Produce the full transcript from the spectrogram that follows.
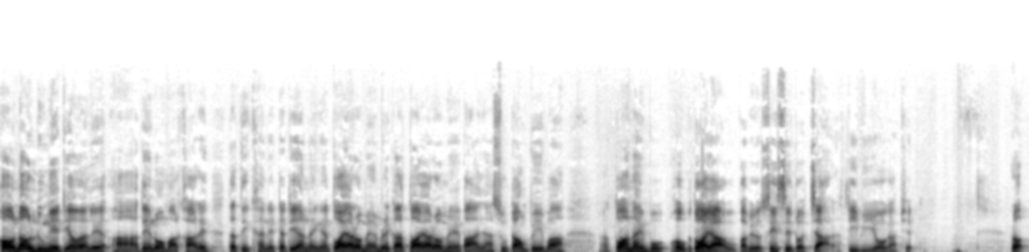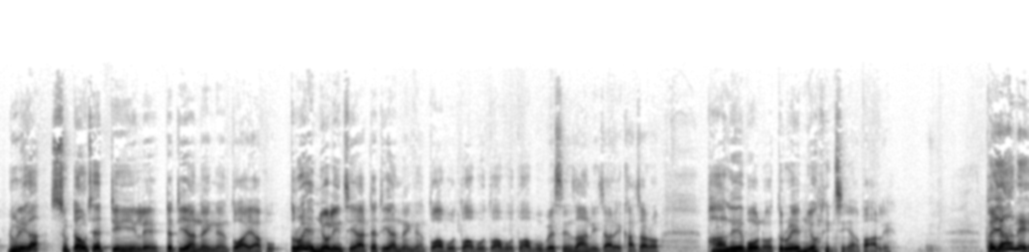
ဟောနောက်လူငယ်တယောက်ကလည်းဟာအသင်းတော်မှာခါတယ်တက်တည်ခံတယ်တတိယနိုင်ငံသွားရတော့မယ်အမေရိကသွားရတော့မယ်ဘာညာဆူတောင်းပေးပါ သွားနိုင်ဖို့ဟုတ်မသွားရဘူးဘာဖြစ်လို့ဆေးစစ်တော့ကြာတာ TB ယောဂဖြစ်တော့လူတွေကဆူတောင်းချက်တင်ရင်လေတတိယနိုင်ငံသွားရဖို့သူတို့ရဲ့မျှော်လင့်ချက်ကတတိယနိုင်ငံသွားဖို့သွားဖို့သွားဖို့သွားဖို့ပဲစဉ်းစားနေကြတဲ့အခါကျတော့ဘာလဲပေါ့နော်သူတို့ရဲ့မျှော်လင့်ချက်ကဘာလဲဖယားနဲ့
